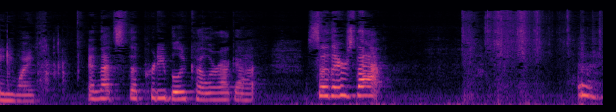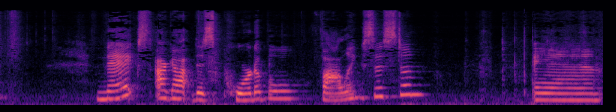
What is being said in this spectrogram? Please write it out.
anyway, and that's the pretty blue color I got. So there's that. Next, I got this portable filing system. And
